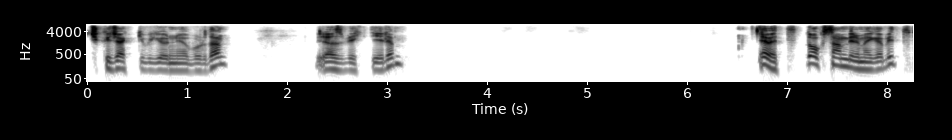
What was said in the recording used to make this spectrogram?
çıkacak gibi görünüyor buradan. Biraz bekleyelim. Evet 91 megabit.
